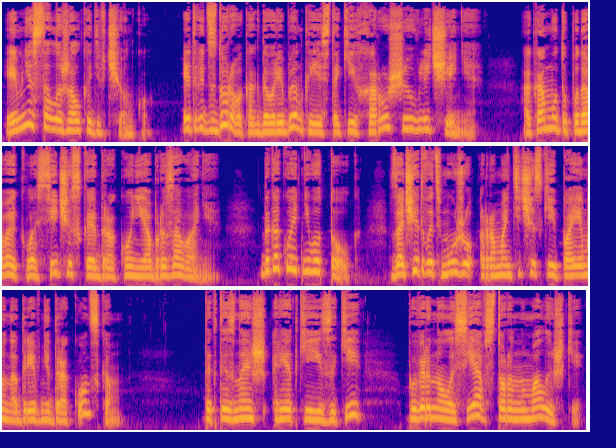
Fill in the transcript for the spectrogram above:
и мне стало жалко девчонку. Это ведь здорово, когда у ребенка есть такие хорошие увлечения — а кому-то подавай классическое драконье образование. Да какой от него толк? Зачитывать мужу романтические поэмы на древнедраконском? Так ты знаешь редкие языки? Повернулась я в сторону малышки.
